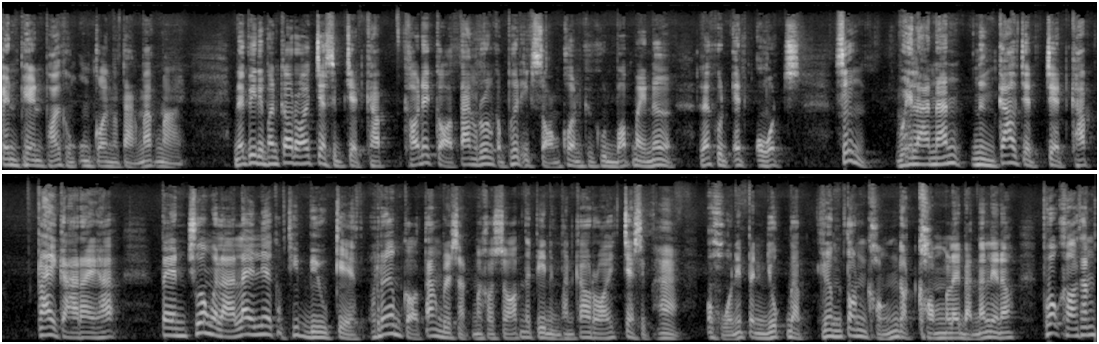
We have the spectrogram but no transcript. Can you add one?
เป็น pain point ขององค์กรต่างๆ มากมาย ในปี 1977 ครับเขาได้ก่อตั้งร่วมกับเพื่อนอีก 2 คนคือคุณบ๊อบไมเนอร์และคุณเอ็ดโอ๊ตส์ซึ่งเวลานั้น 1977 ครับ ใกล้กับอะไรครับเป็นช่วงเวลาไล่เลี่ยกับที่บิลเกตเริ่มก่อตั้งบริษัท Microsoft ในปี 1975 โอ้โห นี่เป็นยุคแบบเริ่มต้นของ .com อะไรแบบนั้นเลยเนาะ พวกเขาทั้ง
